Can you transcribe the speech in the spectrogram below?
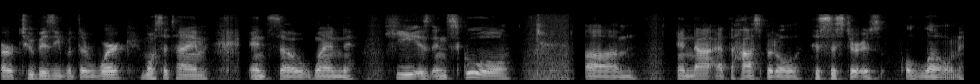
are too busy with their work most of the time, and so when he is in school, um, and not at the hospital, his sister is alone.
